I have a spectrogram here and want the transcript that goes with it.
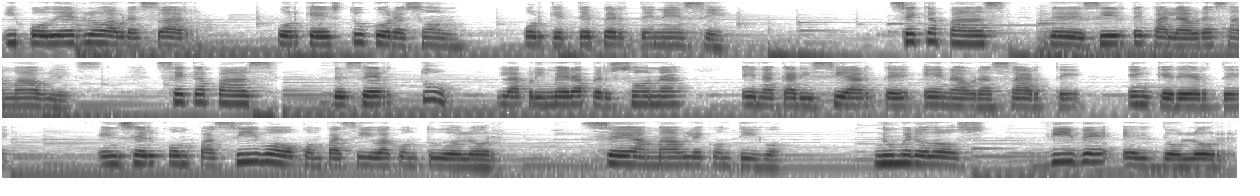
y poderlo abrazar, porque es tu corazón, porque te pertenece. Sé capaz de decirte palabras amables. Sé capaz de ser tú la primera persona en acariciarte, en abrazarte, en quererte, en ser compasivo o compasiva con tu dolor. Sé amable contigo. Número dos, vive el dolor.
